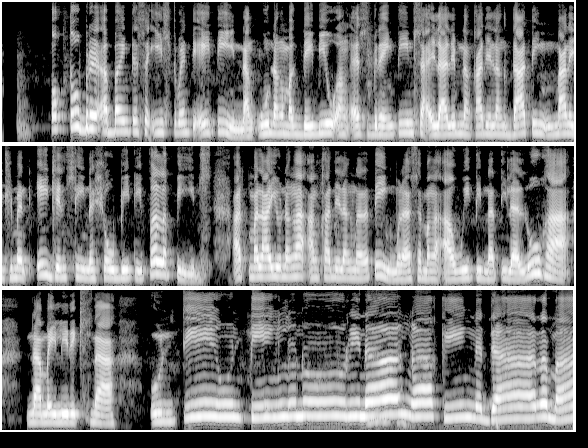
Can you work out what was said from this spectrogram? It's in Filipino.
Oktubre 26, 2018 nang unang mag-debut ang SB19 sa ilalim ng kanilang dating management agency na Showbiti Philippines at malayo na nga ang kanilang narating mula sa mga awitin na tila luha na may lyrics na Unti-unting lunurin ang aking nadarama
